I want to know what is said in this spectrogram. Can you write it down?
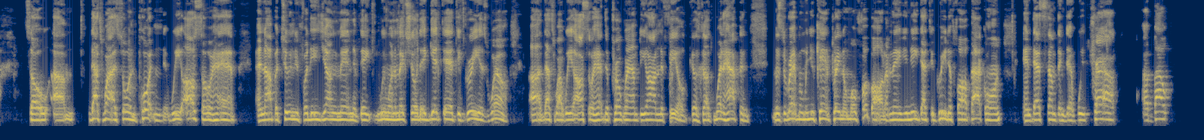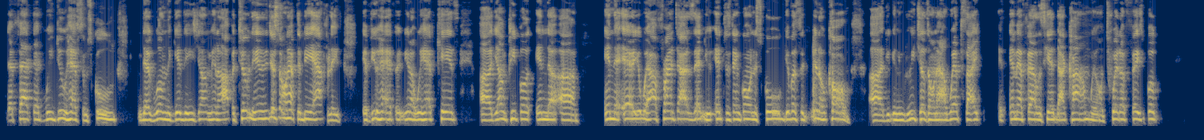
So um, that's why it's so important. We also have – an opportunity for these young men if they we want to make sure they get their degree as well. Uh, that's why we also have the program beyond the field because what happened, Mr. Redman, when you can't play no more football, I mean, you need that degree to fall back on, and that's something that we're proud about. The fact that we do have some schools that's willing to give these young men an opportunity. And it just don't have to be athletes. If you have, you know, we have kids, uh, young people in the uh, in the area where our franchise is at, you're interested in going to school, give us a you know call. Uh, you can reach us on our website at mflishere.com. We're on Twitter, Facebook,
